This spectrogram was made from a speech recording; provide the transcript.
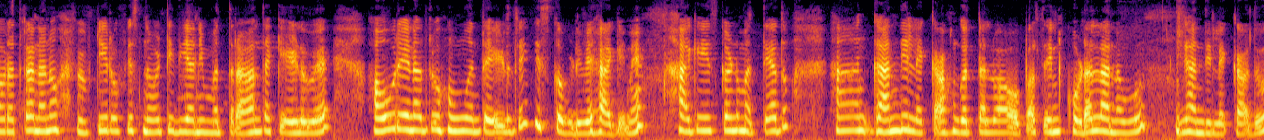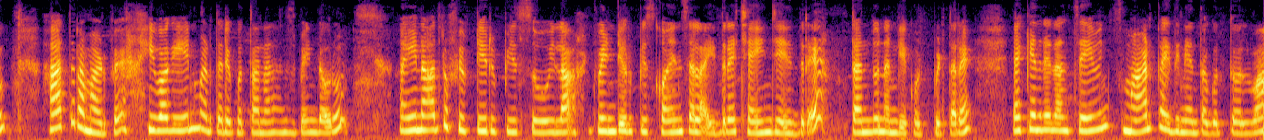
ಅವ್ರ ಹತ್ರ ನಾನು ಫಿಫ್ಟಿ ರುಪೀಸ್ ನೋಟಿದೆಯಾ ನಿಮ್ಮ ಹತ್ರ ಅಂತ ಕೇಳುವೆ. ಅವ್ರೇನಾದರೂ ಹ್ಞೂ ಅಂತ ಹೇಳಿದ್ರೆ ಇಸ್ಕೊಬಿಡುವೆ ಹಾಗೆಯೇ ಹಾಗೆ ಇಸ್ಕೊಂಡು ಮತ್ತೆ ಅದು ಗಾಂಧಿ ಲೆಕ್ಕ ಗೊತ್ತಲ್ವಾ? ವಾಪಸ್ ಏನು ಕೊಡಲ್ಲ ನಾವು. ಗಾಂಧಿ ಲೆಕ್ಕ ಅದು. ಆ ಥರ ಮಾಡಿದೆ ಇವಾಗ ಏನು ಮಾಡ್ತಾರೆ ಗೊತ್ತಾ ನನ್ನ ಹಸ್ಬೆಂಡ್ ಅವರು? ಏನಾದರೂ ಫಿಫ್ಟಿ ರುಪೀಸು ಇಲ್ಲ ಟ್ವೆಂಟಿ ರುಪೀಸ್ ಕಾಯಿನ್ಸ್ ಎಲ್ಲ ಇದ್ದರೆ ಚೇಂಜ್ ಇದ್ದರೆ ತಂದು ನನಗೆ ಕೊಟ್ಬಿಡ್ತಾರೆ. ಯಾಕೆಂದರೆ ನಾನು ಸೇವಿಂಗ್ಸ್ ಮಾಡ್ತಾ ಇದ್ದೀನಿ ಅಂತ ಗೊತ್ತು ಅಲ್ವಾ?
